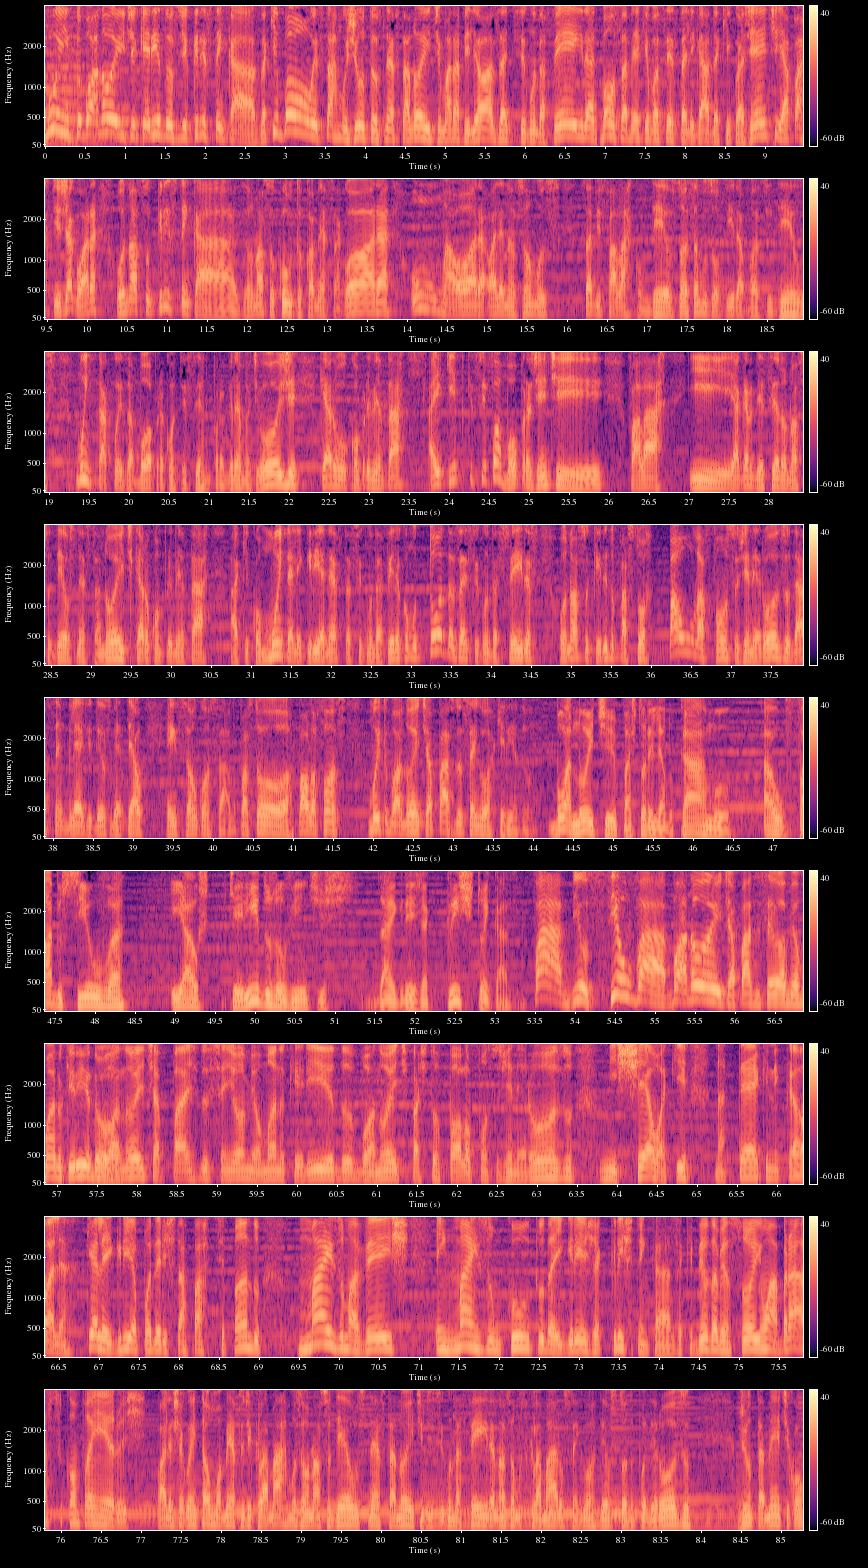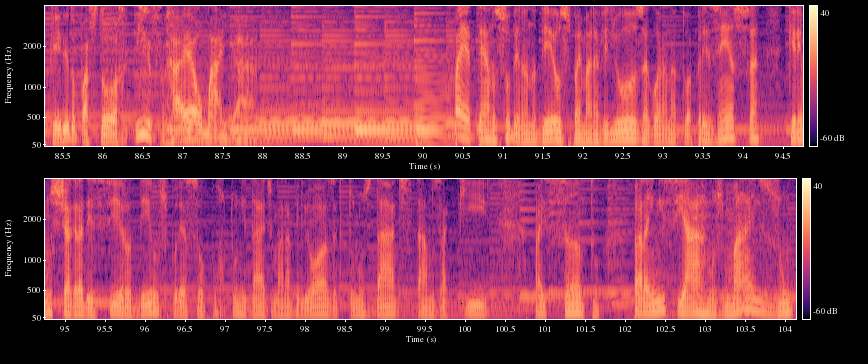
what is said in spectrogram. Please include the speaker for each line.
Speaker 1: Muito boa noite, queridos de Cristo em Casa. Que bom estarmos juntos nesta noite maravilhosa de segunda-feira. Bom saber que você está ligado aqui com a gente. E a partir de agora, o nosso Cristo em Casa. O nosso culto começa agora, uma hora. Olha, nós vamos, sabe, falar com Deus, nós vamos ouvir a voz de Deus. Muita coisa boa para acontecer no programa de hoje. Quero cumprimentar a equipe que se formou para a gente falar e agradecer ao nosso Deus nesta noite. Quero cumprimentar aqui com muita alegria nesta segunda-feira, como todas as segundas-feiras, o nosso querido pastor Paulo Afonso Generoso, da Assembleia de Deus Betel, em São Gonçalo. Pastor Paulo Afonso, muito boa noite, a paz do Senhor, querido.
Speaker 2: Boa noite, pastor Eliel do Carmo, ao Fábio Silva e aos queridos ouvintes da Igreja Cristo em Casa.
Speaker 1: Fábio Silva. Boa noite, a paz do Senhor, meu mano querido.
Speaker 3: Boa noite, a paz do Senhor, meu mano querido. Boa noite, pastor Paulo Afonso Generoso, Michel aqui na técnica. Olha, que alegria poder estar participando mais uma vez em mais um culto da Igreja Cristo em Casa. Que Deus abençoe. Um abraço, companheiros.
Speaker 1: Olha, chegou então o momento de clamarmos ao nosso Deus nesta noite de segunda-feira. Nós vamos clamar ao Senhor Deus Todo-Poderoso, juntamente com o querido pastor Israel Maia.
Speaker 4: Pai eterno, soberano Deus, Pai maravilhoso, agora na tua presença, queremos te agradecer, ó Deus, por essa oportunidade maravilhosa que tu nos dá de estarmos aqui, Pai Santo, para iniciarmos mais um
